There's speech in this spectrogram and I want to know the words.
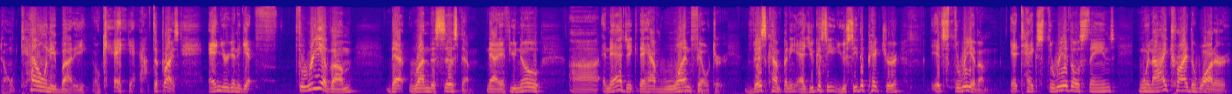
don't tell anybody, okay? Half the price. And you're going to get three of them that run the system. Now, if you know uh, Enagic, they have one filter. This company, as you can see, you see the picture, it's three of them. It takes three of those things. When I tried the water,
